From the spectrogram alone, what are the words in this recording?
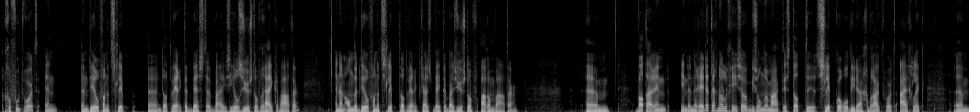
gevoed wordt. En een deel van het slip, dat werkt het beste bij heel zuurstofrijk water. En een ander deel van het slip, dat werkt juist beter bij zuurstofarm water. Ehm, wat daarin in de Nereda-technologie zo bijzonder maakt, is dat de slipkorrel die daar gebruikt wordt, eigenlijk ehm,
